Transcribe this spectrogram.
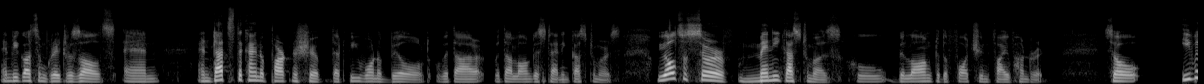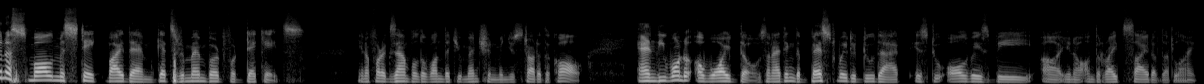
and we got some great results. And and that's the kind of partnership that we want to build with our with our longest standing customers. We also serve many customers who belong to the fortune 500 so even a small mistake by them gets remembered for decades. You know for example the one that you mentioned when you started the call. And we want to avoid those. And i think the best way to do that is to always be uh, you know on the right side of that line.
